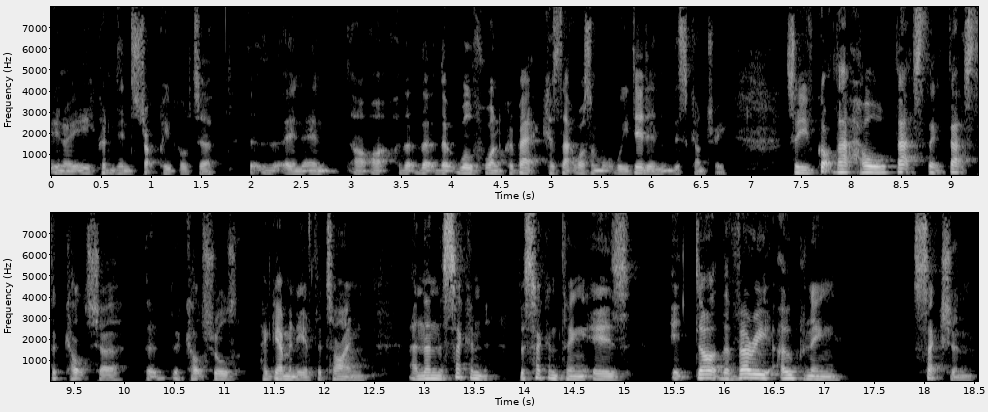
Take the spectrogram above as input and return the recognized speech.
you know, he couldn't instruct people to in, in uh, uh, that, that Wolfe won Quebec because that wasn't what we did in this country. So you've got that whole that's the that's the culture, the, the cultural hegemony of the time. And then the second the second thing is it do, the very opening section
